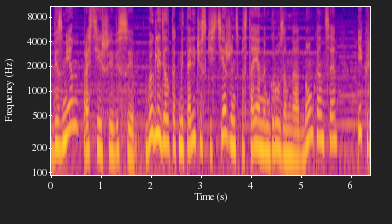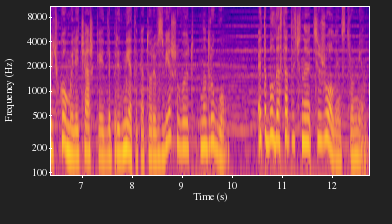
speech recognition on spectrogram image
Безмен, простейшие весы, выглядел как металлический стержень с постоянным грузом на одном конце и крючком или чашкой для предмета, который взвешивают, на другом. Это был достаточно тяжелый инструмент.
